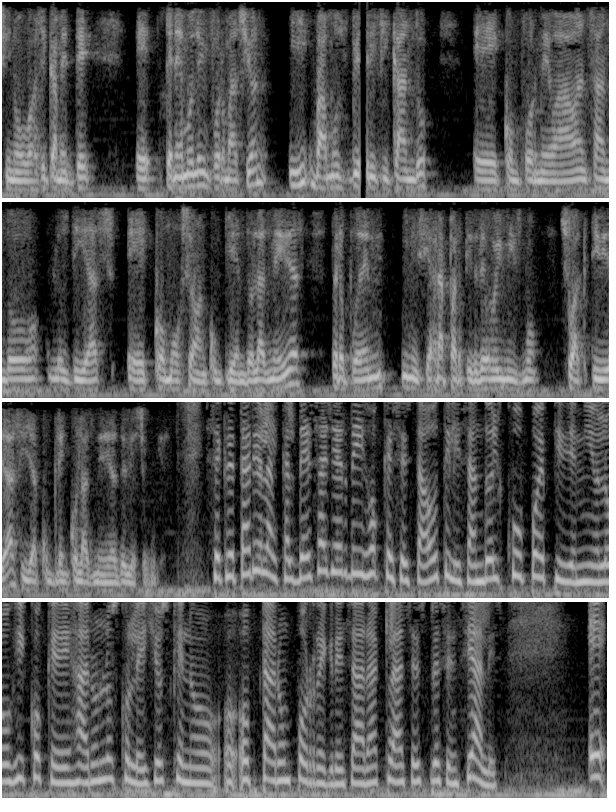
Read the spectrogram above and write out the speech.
sino básicamente eh, tenemos la información y vamos verificando eh, conforme va avanzando los días eh, cómo se van cumpliendo las medidas, pero pueden iniciar a partir de hoy mismo su actividad si ya cumplen con las medidas de bioseguridad. Secretario, la alcaldesa ayer dijo que se estaba utilizando el cupo epidemiológico que dejaron los colegios que no optaron por regresar a clases presenciales. Eh,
